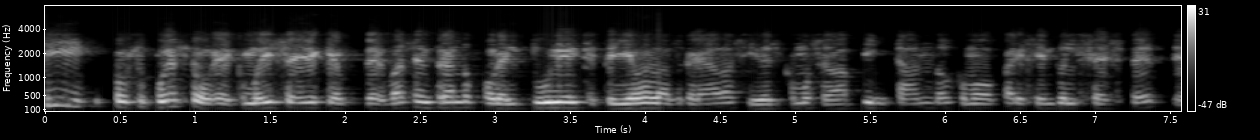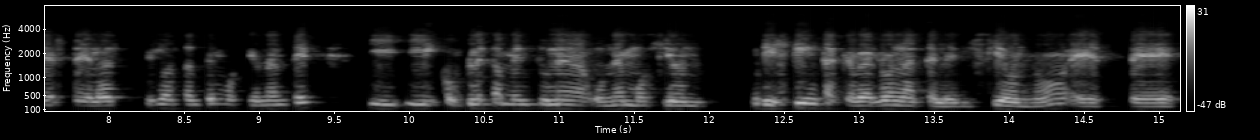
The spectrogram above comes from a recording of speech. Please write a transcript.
Sí, supuesto, eh, como dice que vas entrando por el túnel que te lleva a las gradas y ves cómo se va pintando, cómo va apareciendo el césped, este, es bastante emocionante y, y completamente una, una emoción distinta que verlo en la televisión, ¿no? Este,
